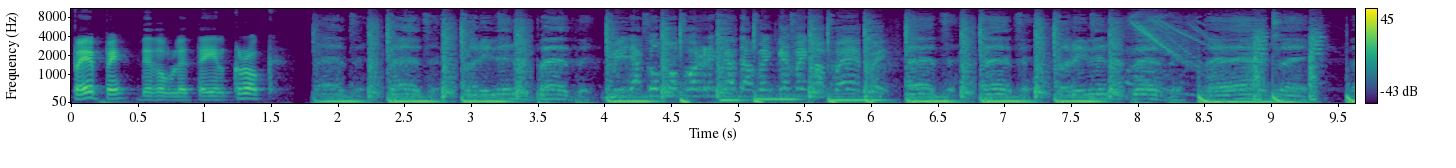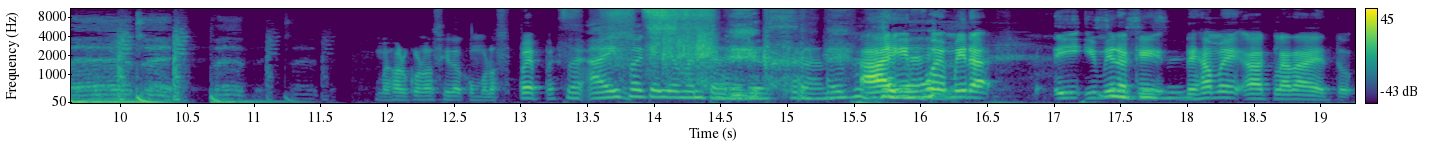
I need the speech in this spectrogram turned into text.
Pepe, de Doble Tail Croc. Pepe, Pepe, Pepe. Mira cómo corre cada vez que venga Pepe. Pepe, Pepe, pero ahí viene Pepe. Pepe, Pepe, Pepe, Pepe. Mejor conocido como los Pepes. Pues ahí fue que yo me enteré. ahí fue, mira. Y, y mira que, déjame aclarar esto.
